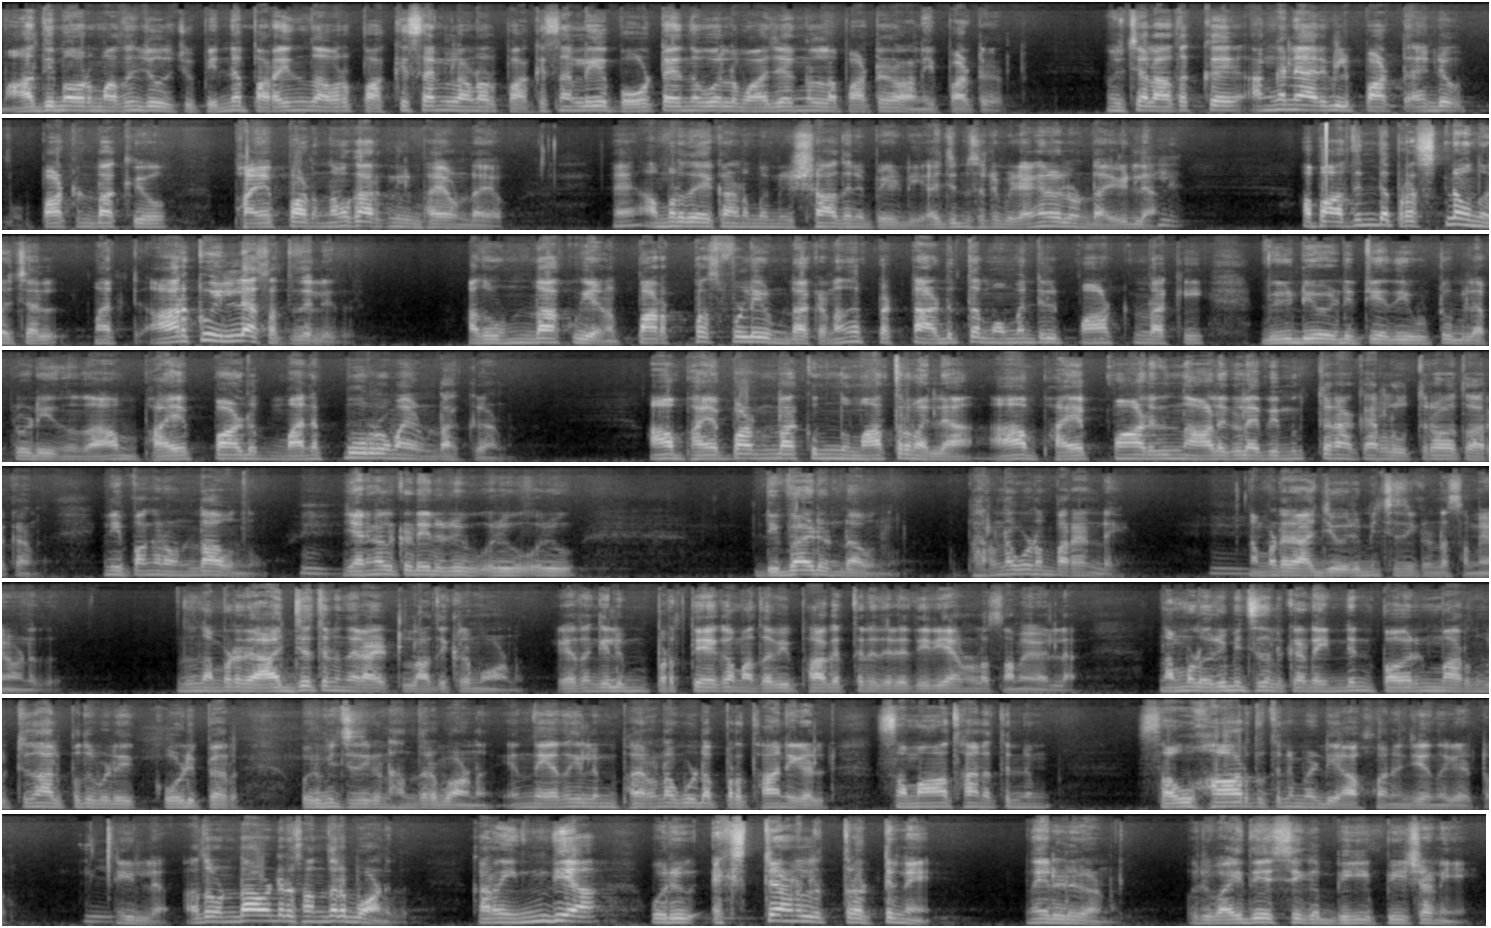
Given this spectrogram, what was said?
ആദ്യം അവർ മതം ചോദിച്ചു. പിന്നെ പറയുന്നത് അവർ പാകിസ്ഥാനിലാണ്? അവർ പാകിസ്ഥാനിലേക്ക് പോട്ടെ എന്ന പോലെ വാചകങ്ങളുള്ള പാട്ടുകളാണ് ഈ പാട്ടുകൾ. എന്ന് വെച്ചാൽ അതൊക്കെ അങ്ങനെ ആരെങ്കിലും പാട്ട് അതിന്റെ പാട്ടുണ്ടാക്കിയോ? ഭയപ്പാട് നമുക്ക് ആർക്കെങ്കിലും ഭയം ഉണ്ടായോ? ഏഹ് അമൃതയെ കാണുമ്പോൾ നിഷാദിന് പേടി അജിംസിന് പേടി അങ്ങനെ വല്ലതും ഉണ്ടായോ? ഇല്ല. അപ്പോൾ അതിന്റെ പ്രശ്നം എന്ന് വെച്ചാൽ മറ്റ് ആർക്കും ഇല്ല സത്യത്തിൽ ഇത്. അത് ഉണ്ടാക്കുകയാണ്. പർപ്പസ്ഫുള്ളി ഉണ്ടാക്കണം. അത് പെട്ട അടുത്ത മൊമെന്റിൽ പാട്ടുണ്ടാക്കി വീഡിയോ എഡിറ്റ് ചെയ്ത് യൂട്യൂബിൽ അപ്ലോഡ് ചെയ്യുന്നത് ആ ഭയപ്പാട് മനഃപൂർവമായി ഉണ്ടാക്കുകയാണ്. ആ ഭയപ്പാടുണ്ടാക്കുന്നത് മാത്രമല്ല ആ ഭയപ്പാടിൽ നിന്ന് ആളുകളെ വിമുക്തരാക്കാനുള്ള ഉത്തരവാദിത്വം ആർക്കാണ്? ഇനിയിപ്പോൾ അങ്ങനെ ഉണ്ടാവുന്നു. ജനങ്ങൾക്കിടയിൽ ഒരു ഒരു ഒരു ഡിവൈഡ് ഉണ്ടാവുന്നു. ഭരണകൂടം പറയണ്ടേ? നമ്മുടെ രാജ്യം ഒരുമിച്ച് നിൽക്കേണ്ട സമയമാണിത്. ഇത് നമ്മുടെ രാജ്യത്തിന് നേരായിട്ടുള്ള അതിക്രമമാണ്. ഏതെങ്കിലും പ്രത്യേക മതവിഭാഗത്തിനെതിരെ തിരിയാനുള്ള സമയമല്ല. നമ്മൾ ഒരുമിച്ച് നിൽക്കേണ്ട ഇന്ത്യൻ പൗരന്മാർ നൂറ്റി നാൽപ്പത് കോടി കോടി പേർ ഒരുമിച്ച് നിൽക്കേണ്ട സന്ദർഭമാണ് എന്ന് ഏതെങ്കിലും ഭരണകൂട പ്രധാനികൾ സമാധാനത്തിനും സൗഹാർദ്ദത്തിനും വേണ്ടി ആഹ്വാനം ചെയ്യുന്ന കേട്ടോ? ഇല്ല. അത് ഉണ്ടാവേണ്ട ഒരു സന്ദർഭമാണിത്. കാരണം ഇന്ത്യ ഒരു എക്സ്റ്റേണൽ ത്രെട്ടിനെ നേരിടുകയാണ്. ഒരു വൈദേശിക ഭീ ഭീഷണിയെ.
